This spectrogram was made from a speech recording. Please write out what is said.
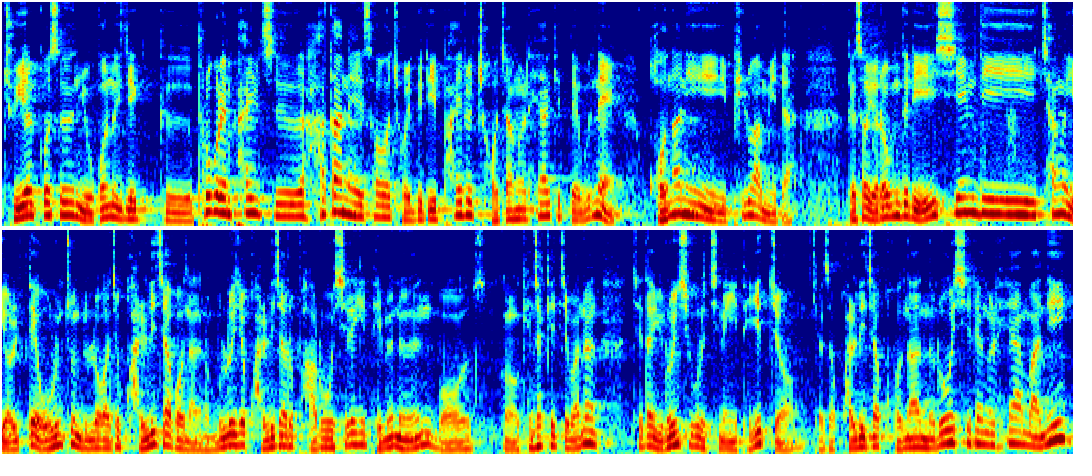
주의할 것은 요거는 이제 그 Program Files 하단에서 저희들이 파일을 저장을 해야 하기 때문에 권한이 필요합니다. 그래서 여러분들이 CMD 창을 열 때 오른쪽 눌러가지고 관리자 권한으로 물론 이제 관리자로 바로 실행이 되면은 뭐 어, 괜찮겠지만은 제가 이런 식으로 진행이 되겠죠. 그래서 관리자 권한으로 실행을 해야만이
